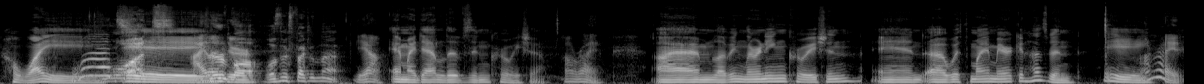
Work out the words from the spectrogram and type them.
Hawaii. What? Hey. Islander. Curveball. Wasn't expecting that. Yeah. And my dad lives in Croatia. All right. I'm loving learning Croatian and uh, with my American husband. Hey. All right.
